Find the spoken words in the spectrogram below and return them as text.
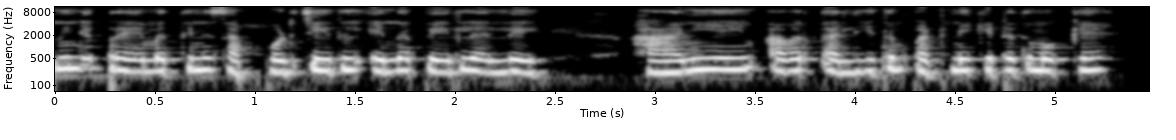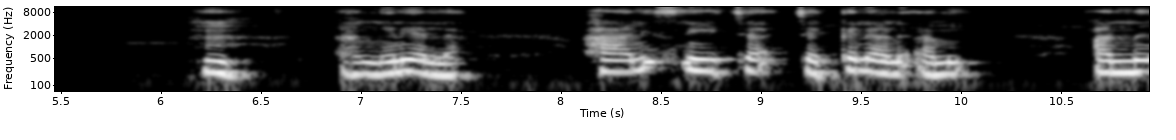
നിന്റെ പ്രേമത്തിന് സപ്പോർട്ട് ചെയ്തു എന്ന പേരിലല്ലേ ഹാനിയെയും അവർ തല്ലിയതും പട്ടിണി കിട്ടതുമൊക്കെ ഹും, അങ്ങനെയല്ല. ഹാനി സ്നേഹിച്ച ചെക്കനാണ് അമി. അന്ന്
